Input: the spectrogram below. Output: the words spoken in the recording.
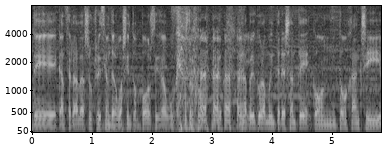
de cancelar la suscripción del Washington Post y de algún otro. Hay una película muy interesante con Tom Hanks y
